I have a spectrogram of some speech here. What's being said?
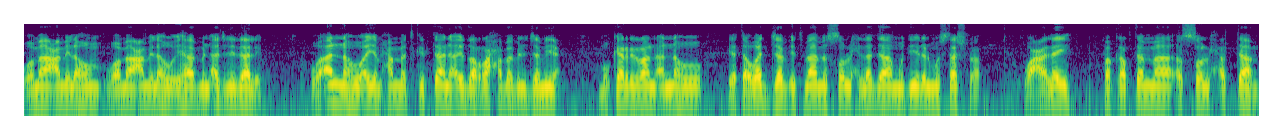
وما عملهم وما عمله إيهاب من أجل ذلك. وأنه أي محمد كتاني أيضا رحب بالجميع مكررا أنه يتوجب إتمام الصلح لدى مدير المستشفى وعليه فقد تم الصلح التام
